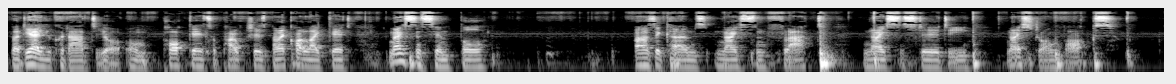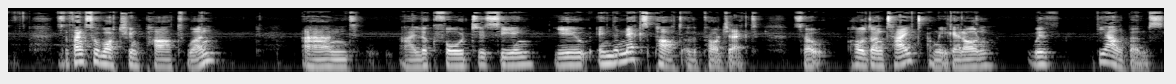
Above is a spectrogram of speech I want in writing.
But yeah, you could add your own pockets or pouches, but I quite like it. Nice and simple. As it comes, nice and flat, nice and sturdy, nice strong box. So thanks for watching part one. And I look forward to seeing you in the next part of the project. So hold on tight and we'll get on with the albums.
